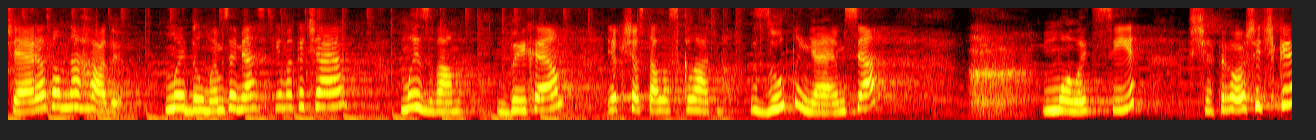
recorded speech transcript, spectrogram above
Ще раз вам нагадую, ми думаємо за м'ясо, яке ми качаємо. Ми з вами дихаємо. Якщо стало складно, зупиняємося. Молодці. Ще трошечки.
